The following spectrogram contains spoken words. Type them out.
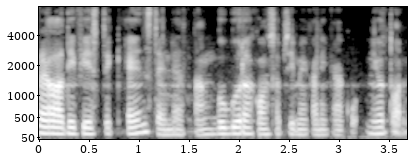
relativistik Einstein datang, gugurlah konsepsi mekanika Newton.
